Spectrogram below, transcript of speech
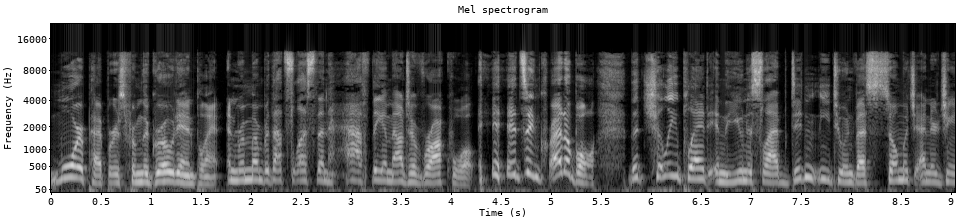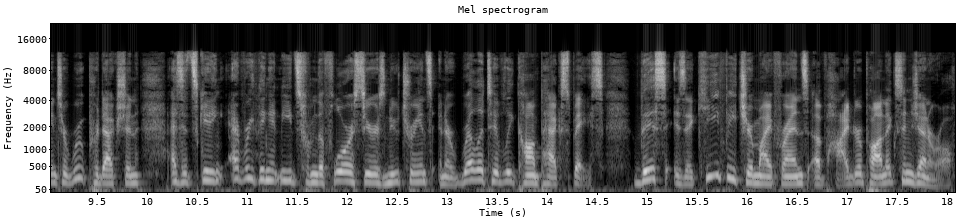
more peppers from the Grodan plant, and remember that's less than half the amount of rockwool. It's incredible! The chili plant in the Unislab didn't need to invest so much energy into root production as it's getting everything it needs from the Flora Series nutrients in a relatively compact space. This is a key feature, my friends, of hydroponics in general.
